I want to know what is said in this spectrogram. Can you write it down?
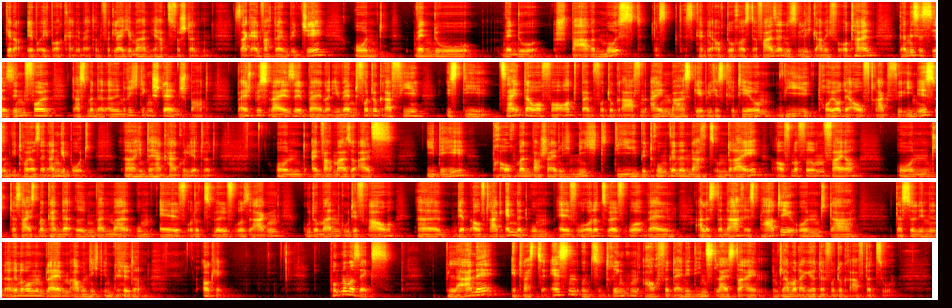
Genau, ich brauche keine weiteren Vergleiche machen, ihr habt es verstanden. Sag einfach dein Budget und wenn du, wenn du sparen musst, das, das kann ja auch durchaus der Fall sein, das will ich gar nicht verurteilen, dann ist es sehr sinnvoll, dass man dann an den richtigen Stellen spart. Beispielsweise bei einer Eventfotografie ist die Zeitdauer vor Ort beim Fotografen ein maßgebliches Kriterium, wie teuer der Auftrag für ihn ist und wie teuer sein Angebot äh, hinterher kalkuliert wird. Und einfach mal so als Idee braucht man wahrscheinlich nicht die Betrunkenen nachts um drei auf einer Firmenfeier. Und das heißt, man kann da irgendwann mal um 11 oder 12 Uhr sagen, guter Mann, gute Frau, äh, der Auftrag endet um 11 Uhr oder 12 Uhr, weil alles danach ist Party und da das soll in den Erinnerungen bleiben, aber nicht in Bildern. Okay. Punkt Nummer 6. Plane etwas zu essen und zu trinken auch für deine Dienstleister ein. In Klammer, da gehört der Fotograf dazu.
